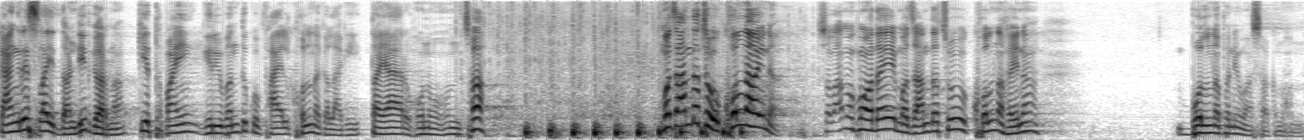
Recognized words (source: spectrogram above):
काङ्ग्रेसलाई दण्डित गर्न के तपाईँ गिरिबन्धुको फाइल खोल्नका लागि तयार हुनुहुन्छ? म जान्दछु खोल्न होइन। सभामुख महोदय म जान्दछु खोल्न होइन। बोल्न पनि उहाँ सक्नुहुन्न।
